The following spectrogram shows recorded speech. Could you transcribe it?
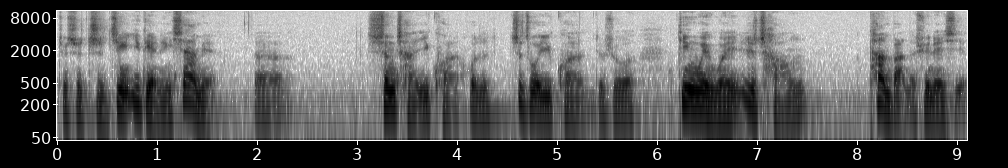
就是直径一点零下面呃生产一款或者制作一款，就是说定位为日常碳板的训练鞋。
